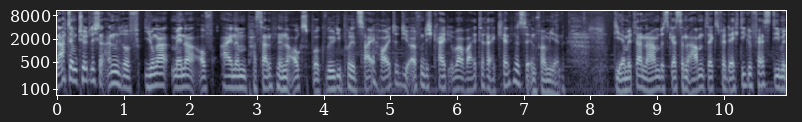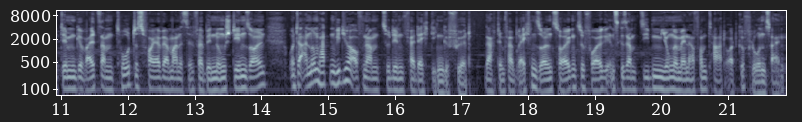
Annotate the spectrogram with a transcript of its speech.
Nach dem tödlichen Angriff junger Männer auf einem Passanten in Augsburg will die Polizei heute die Öffentlichkeit über weitere Erkenntnisse informieren. Die Ermittler nahmen bis gestern Abend sechs Verdächtige fest, die mit dem gewaltsamen Tod des Feuerwehrmannes in Verbindung stehen sollen. Unter anderem hatten Videoaufnahmen zu den Verdächtigen geführt. Nach dem Verbrechen sollen Zeugen zufolge insgesamt sieben junge Männer vom Tatort geflohen sein.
